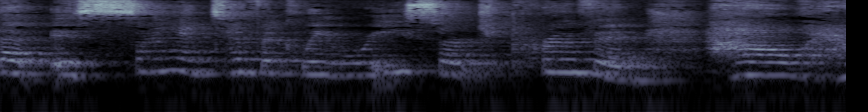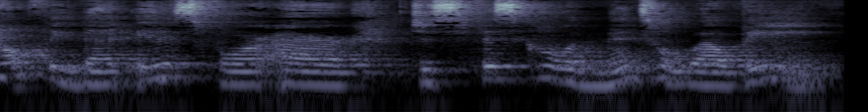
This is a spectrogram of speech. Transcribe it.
that is scientifically research proven how healthy that is for our just physical and mental well-being.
